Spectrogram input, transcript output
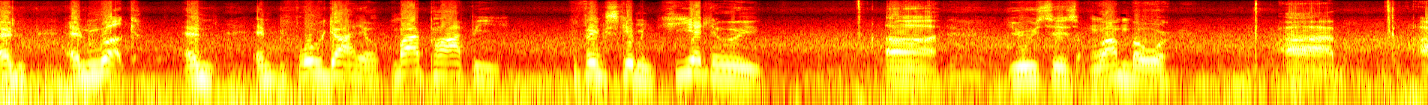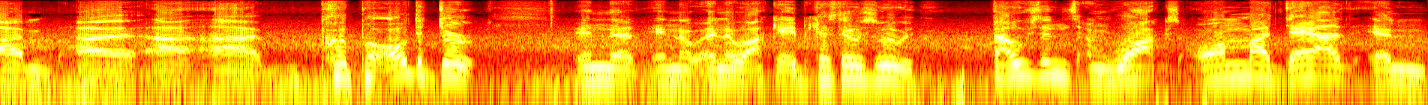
and and look and and before we got here my poppy for Thanksgiving he had to uh use his lawnmower uh um uh uh, uh put, put all the dirt in the in the in the rock area because there was literally thousands and rocks on my dad and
